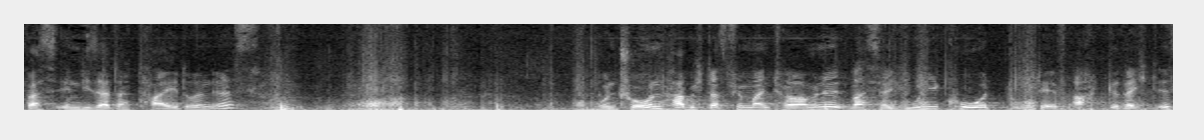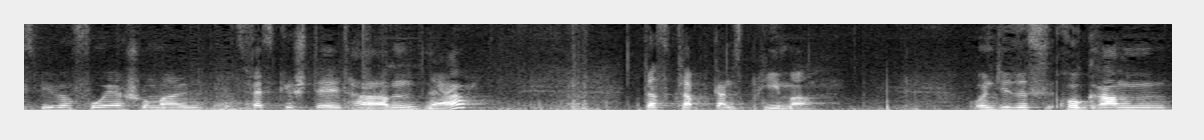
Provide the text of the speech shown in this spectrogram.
was in dieser Datei drin ist. Und schon habe ich das für mein Terminal, was ja Unicode UTF-8 gerecht ist, wie wir vorher schon mal festgestellt haben. Ja, das klappt ganz prima. Und dieses Programm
